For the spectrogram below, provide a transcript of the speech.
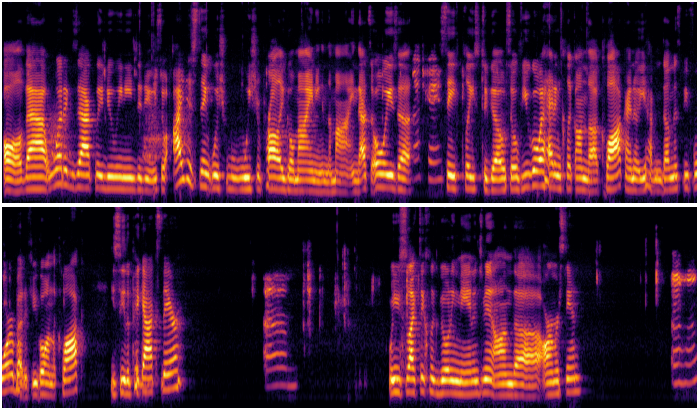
all that. What exactly do we need to do? So I just think we should, we should probably go mining in the mine. That's always a okay. safe place to go. So if you go ahead and click on the clock, I know you haven't done this before, but if you go on the clock, you see the pickaxe there? Um. When you select it, click building management on the armor stand. Uh-huh.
